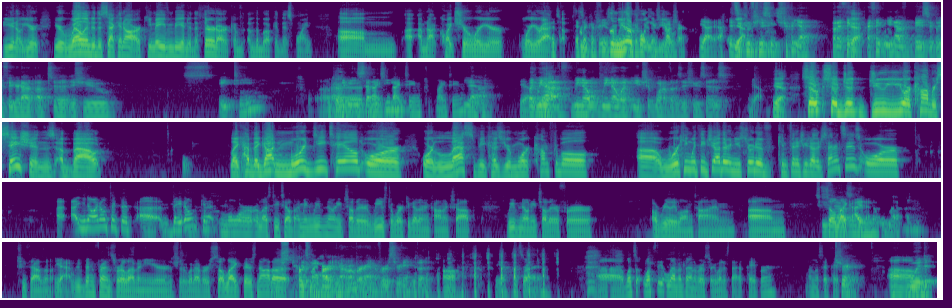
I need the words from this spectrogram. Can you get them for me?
you know you're you're well into the second arc. You may even be into the third arc of, of the book at this point. Um I, am not quite sure where you're where you're at. It's, it's from, a confusing, from your point of view. structure. yeah yeah. It's yeah. a confusing yeah but i think yeah. i think we have basically figured out up to issue 18 okay. maybe 17 19 19 yeah. Yeah. Like we yeah. have we know we know what each one of those issues is. Yeah. Yeah. So so do do your conversations about like have they gotten more detailed or or less because you're more comfortable uh, working with each other and you sort of can finish each other's sentences or uh, you know i don't think that uh, they don't get more or less detailed. I mean we've known each other we used to work together in comic shop. We've known each other for a really long time. Um, so like I 2000 yeah we've been friends for 11 years or whatever. So like there's not a it hurts my heart i don't remember our anniversary but oh yeah that's all right. Uh, what's what's the 11th anniversary? What is that paper? I'm gonna say paper. Sure. Um, wood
